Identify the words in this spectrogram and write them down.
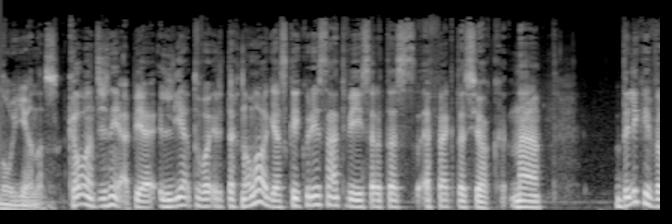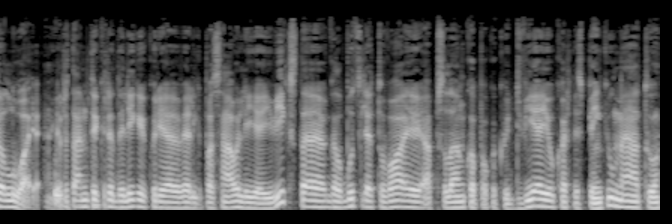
naujienas. Kalbant, žinai, apie Lietuvą ir technologijas, kai kuriais atvejais yra tas efektas, jog, na, dalykai vėluoja ir tam tikri dalykai, kurie vėlgi pasaulyje įvyksta, galbūt Lietuvoje apsilanko po kokių dviejų, kartais penkių metų,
